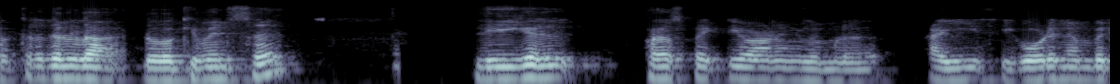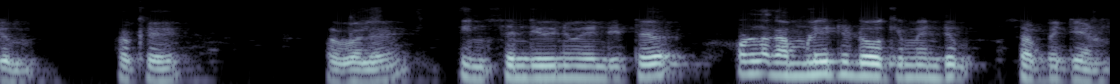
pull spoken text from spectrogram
അത്തരത്തിലുള്ള ഡോക്യുമെന്റ്സ് ലീഗൽ പെർസ്പെക്റ്റീവ് ആണെങ്കിൽ നമ്മൾ ഐ സി കോഡ് നമ്പരും ഒക്കെ അതുപോലെ ഇൻസെന്റീവിന് വേണ്ടിയിട്ട് ഉള്ള കംപ്ലീറ്റ് ഡോക്യുമെന്റും സബ്മിറ്റ് ചെയ്യണം.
